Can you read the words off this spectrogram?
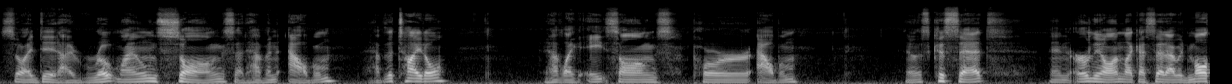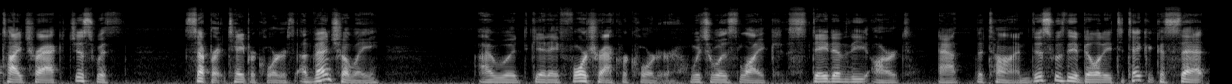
So I did. I wrote my own songs. I'd have an album, have the title, and have like eight songs per album. it was cassette, and early on, like I said, I would multi track just with separate tape recorders. Eventually, I would get a four track recorder, which was like state of the art at the time. This was the ability to take a cassette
